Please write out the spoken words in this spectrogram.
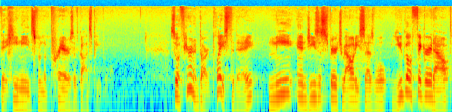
that he needs from the prayers of God's people. So if you're in a dark place today, me and Jesus' spirituality says, well, you go figure it out,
